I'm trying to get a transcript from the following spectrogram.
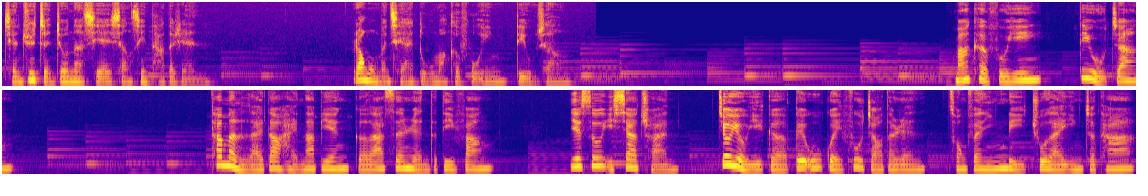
前去拯救那些相信他的人。让我们起来读马可福音第五章。马可福音第五章，他们来到海那边格拉森人的地方。耶稣一下船，就有一个被污鬼附着的人从坟茔里出来迎着他。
